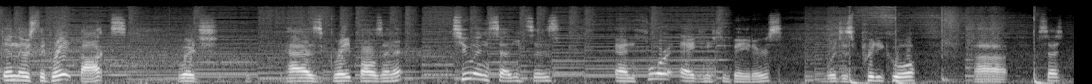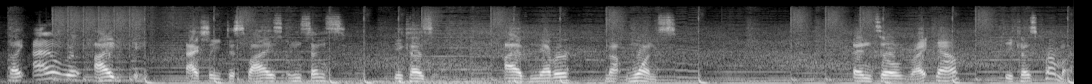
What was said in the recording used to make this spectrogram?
Then there's the Great Box, which has great balls in it, two incenses, and four egg incubators, which is pretty cool. Uh, so, like, I don't really, I actually despise incense because I've never, not once, until right now, because karma.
